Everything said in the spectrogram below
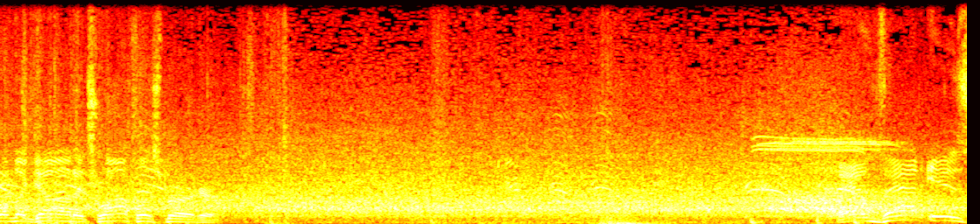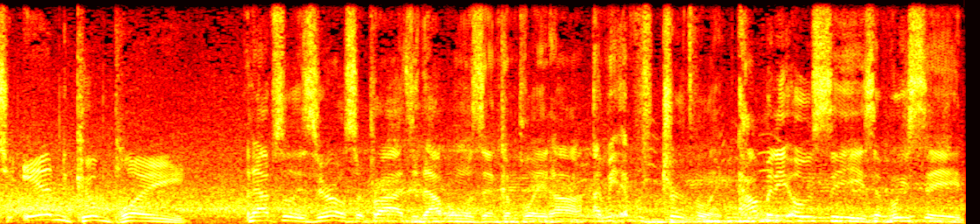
From the gun, it's Roethlisberger. And that is incomplete. And absolutely zero surprise that that one was incomplete, huh? I mean, truthfully, how many OCs have we seen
